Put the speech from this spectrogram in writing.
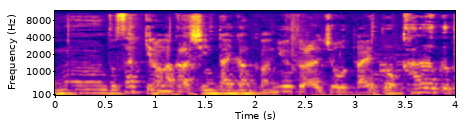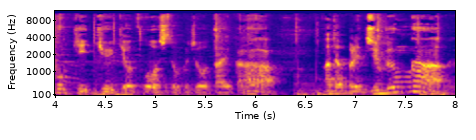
うんとさっきのだから身体感覚のニュートラル状態と軽く呼吸吸気を通しておく状態からあとやっぱり自分が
